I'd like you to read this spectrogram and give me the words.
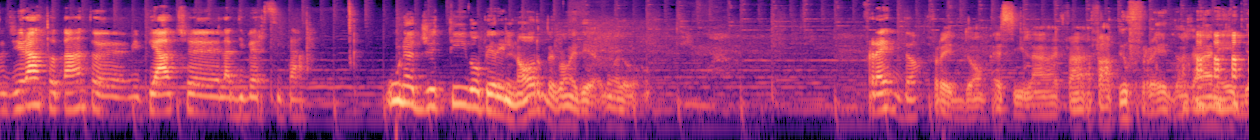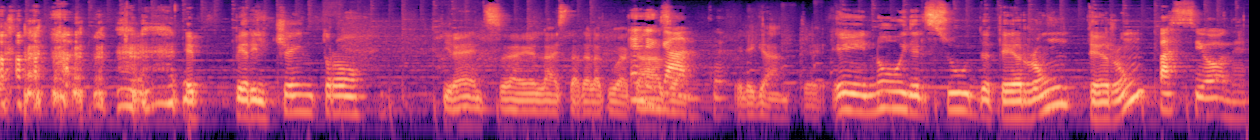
ho girato tanto e mi piace la diversità. Un aggettivo per il nord, come dire, come lo- Freddo. Freddo, eh sì, là fa, fa più freddo, c'è la nebbia. e per il centro, Firenze, là è stata la tua casa. Elegante. Elegante. E noi del sud, Terron, Terron, Passione.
